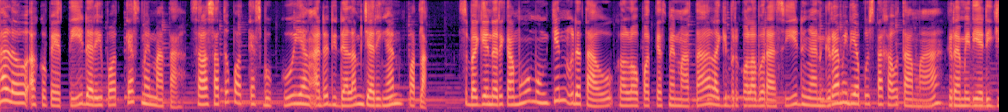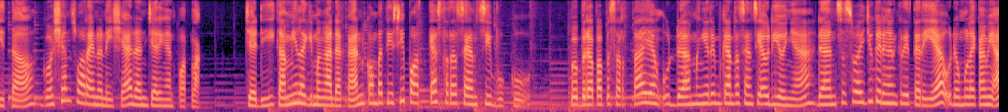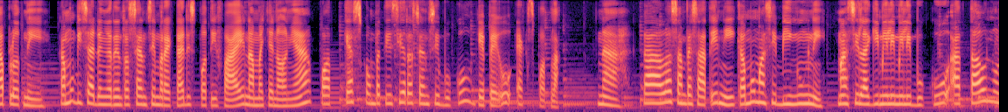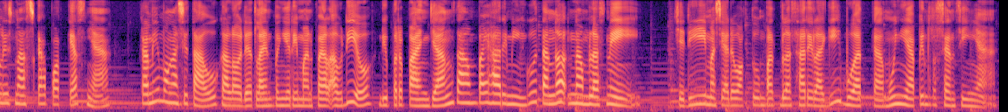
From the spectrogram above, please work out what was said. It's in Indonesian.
Halo, aku Peti dari podcast Main Mata, salah satu podcast buku yang ada di dalam jaringan Potluck. Sebagian dari kamu mungkin udah tahu kalau podcast Main Mata lagi berkolaborasi dengan Gramedia Pustaka Utama, Gramedia Digital, Goshen Suara Indonesia, dan jaringan Potluck. Jadi kami lagi mengadakan kompetisi podcast resensi buku. Beberapa peserta yang udah mengirimkan resensi audionya dan sesuai juga dengan kriteria udah mulai kami upload nih. Kamu bisa dengerin resensi mereka di Spotify, nama channelnya Podcast Kompetisi Resensi Buku GPU X Potluck. Nah, kalau sampai saat ini kamu masih bingung nih, masih lagi milih-milih buku atau nulis naskah podcastnya, kami mau ngasih tahu kalau deadline pengiriman file audio diperpanjang sampai hari Minggu tanggal 16 Mei. Jadi masih ada waktu 14 hari lagi buat kamu nyiapin resensinya.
